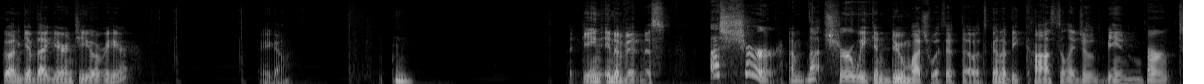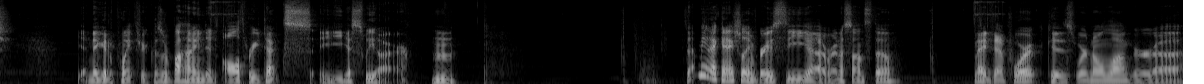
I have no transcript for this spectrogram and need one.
Go ahead and give that guarantee over here. There you go. Gain innovativeness. Uh, sure. I'm not sure we can do much with it, though. It's going to be constantly just being burnt. Yeah, negative 0.3, because we're behind in all three techs. Yes, we are. Hmm. Does that mean I can actually embrace the uh, Renaissance, though? Can I dev for it? Because we're no longer... Uh...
